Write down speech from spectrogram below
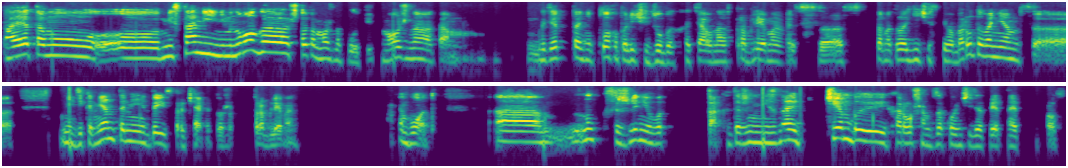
поэтому местами немного что-то можно получить. Можно там где-то неплохо полечить зубы, хотя у нас проблемы с, с стоматологическим оборудованием, с э, медикаментами, да и с врачами тоже проблемы. Вот. А, ну, к сожалению, вот так, даже не знаю, чем бы хорошим закончить ответ на этот вопрос.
